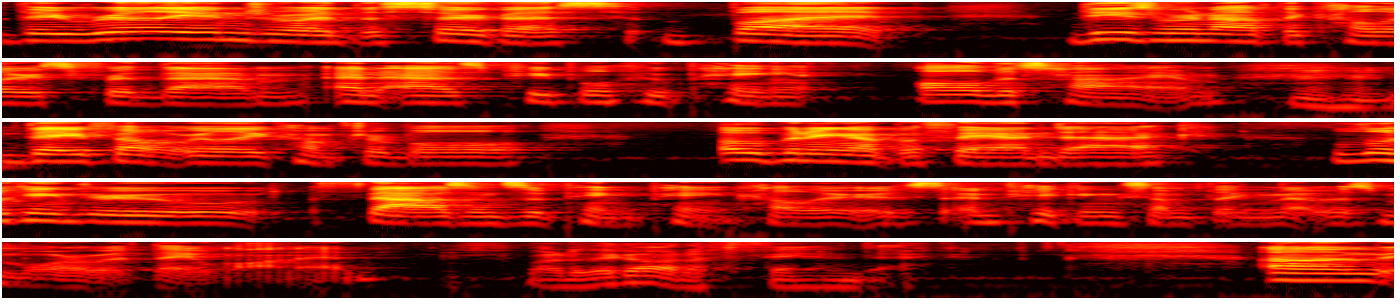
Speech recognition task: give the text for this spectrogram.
they really enjoyed the service, but these were not the colors for them. And as people who paint all the time, they felt really comfortable opening up a fan deck, looking through thousands of pink paint colors, and picking something that was more what they wanted. What do they call it? A fan deck. Um,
